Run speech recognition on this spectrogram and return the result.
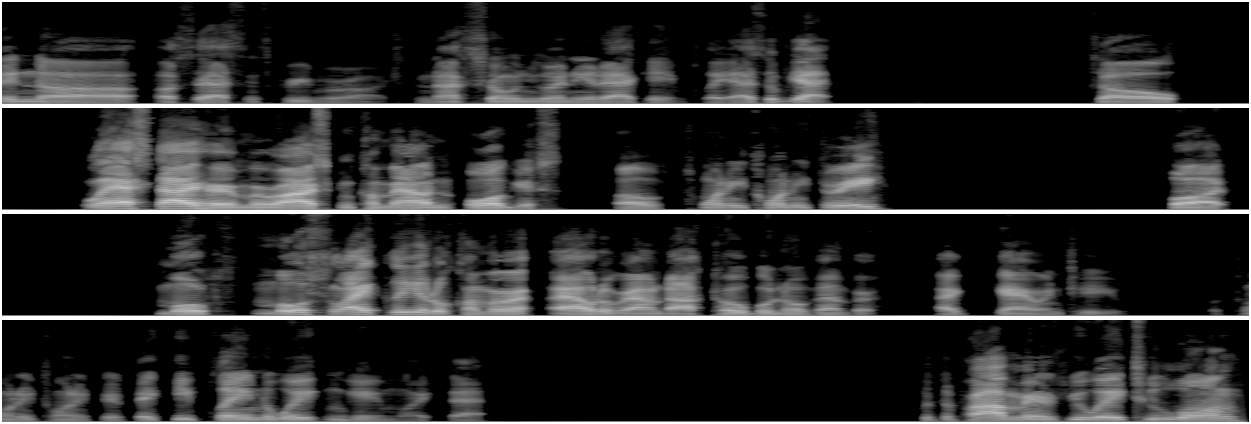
in uh, Assassin's Creed Mirage. They're not showing you any of that gameplay as of yet. So, last I heard, Mirage can come out in August of 2023 but most most likely it'll come out around October, November. I guarantee you, of 2020. If they keep playing the waiting game like that, but the problem is, you wait too long,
